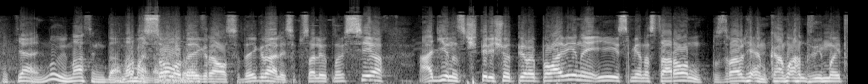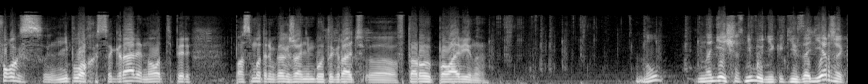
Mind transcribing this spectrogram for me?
хотя, ну и Nothing, да, Вот нормально. Соло доигрался, доигрались абсолютно все. 11-4 счет первой половины и смена сторон. Поздравляем команду и Made Fox. Неплохо сыграли, но вот теперь посмотрим, как же они будут играть э, вторую половину. Ну, надеюсь, сейчас не будет никаких задержек.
